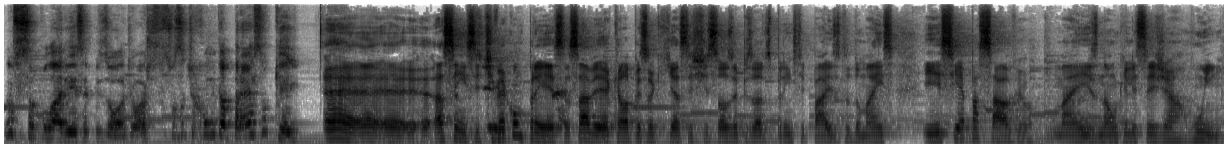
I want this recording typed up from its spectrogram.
não sei se eu pularia esse episódio. Eu acho que se você tiver com muita pressa, ok. É, é, é. Assim, se tiver com pressa, sabe? Aquela pessoa que quer assistir só os episódios principais e tudo mais, esse é passável. Mas não que ele seja ruim.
